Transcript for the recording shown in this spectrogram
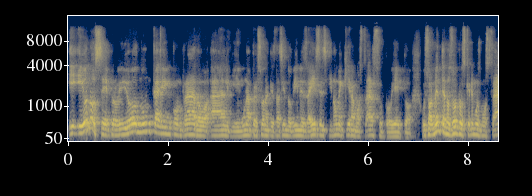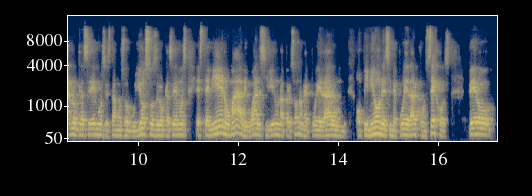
Y, yo no sé, pero yo nunca he encontrado a alguien, una persona que está haciendo bienes raíces y no me quiera mostrar su proyecto. Usualmente nosotros queremos mostrar lo que hacemos, estamos orgullosos de lo que hacemos, esté bien o mal. Igual si viene una persona me puede dar opiniones y me puede dar consejos, pero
